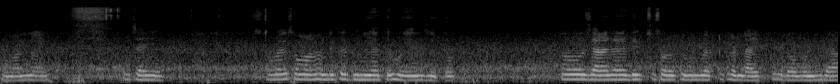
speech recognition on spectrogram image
সমান নয়। যাই হোক, সবাই সমান হলে তো দুনিয়াতে হয়েই যেত। তো যারা যারা দেখছ, সবাইকে বলব একটা করে লাইক করে দাও বন্ধুরা।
